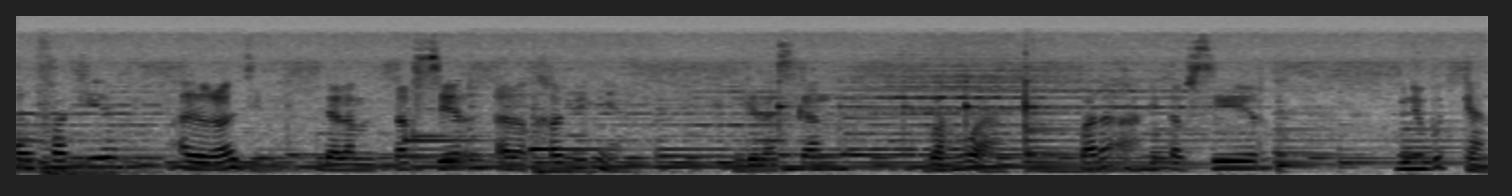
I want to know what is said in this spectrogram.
Al-Fakir Al-Razi dalam tafsir Al-Khabirnya menjelaskan bahwa para ahli tafsir menyebutkan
